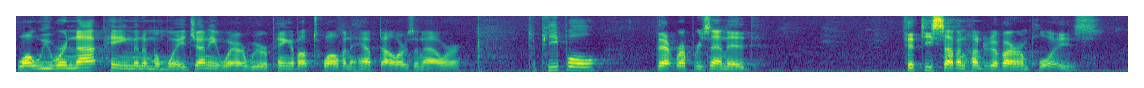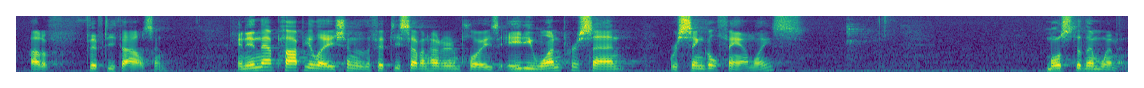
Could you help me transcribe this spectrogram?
while we were not paying minimum wage anywhere, we were paying about $12.5 an hour to people that represented 5,700 of our employees out of 50,000. And in that population of the 5,700 employees, 81% were single families most of them women.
